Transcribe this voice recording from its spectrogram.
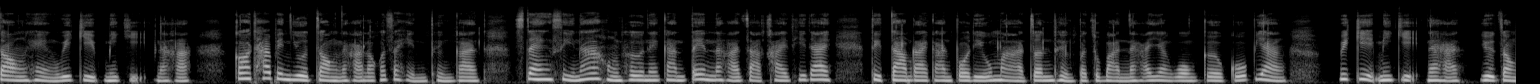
จองแห่ง Weki Meki นะคะ ก็ถ้าเป็นยูจองนะคะ เราก็จะเห็นถึงการแสดงสีหน้าของเธอในการเต้นนะคะ จากใครที่ได้ติดตามรายการ Produce มาจนถึงปัจจุบันนะคะ อย่างวงเกิร์ลกรุ๊ปอย่าง Weki Meki นะคะยูจอง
